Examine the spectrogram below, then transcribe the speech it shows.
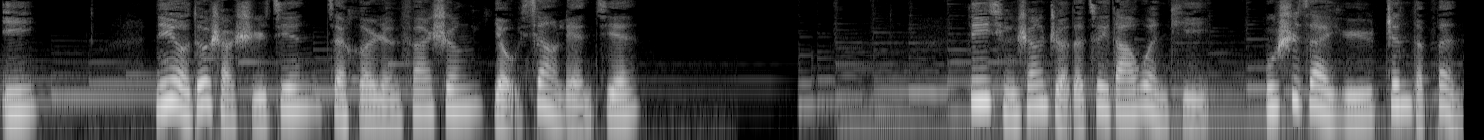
一，你有多少时间在和人发生有效连接？低情商者的最大问题，不是在于真的笨，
